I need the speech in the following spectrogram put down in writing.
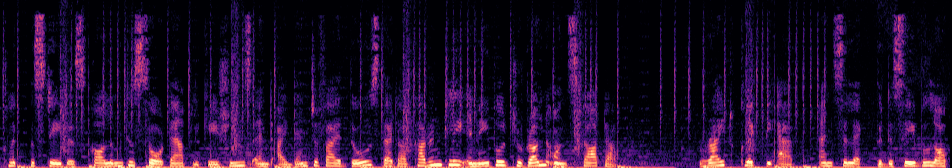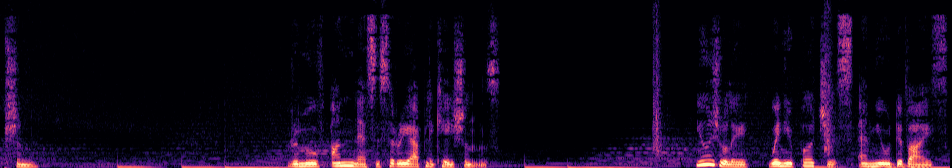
Click the Status column to sort applications and identify those that are currently enabled to run on startup. Right-click the app and select the Disable option. Remove unnecessary applications. Usually, when you purchase a new device,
